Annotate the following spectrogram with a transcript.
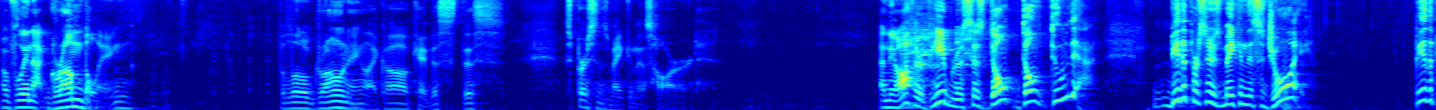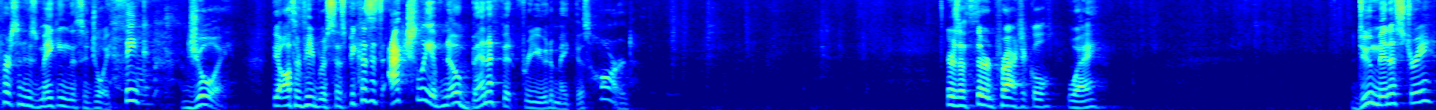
Hopefully, not grumbling, but a little groaning, like, oh, okay, this, this, this person's making this hard. And the author of Hebrews says, don't, don't do that. Be the person who's making this a joy. Be the person who's making this a joy. Think joy. The author of Hebrews says, because it's actually of no benefit for you to make this hard. Here's a third practical way do ministry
